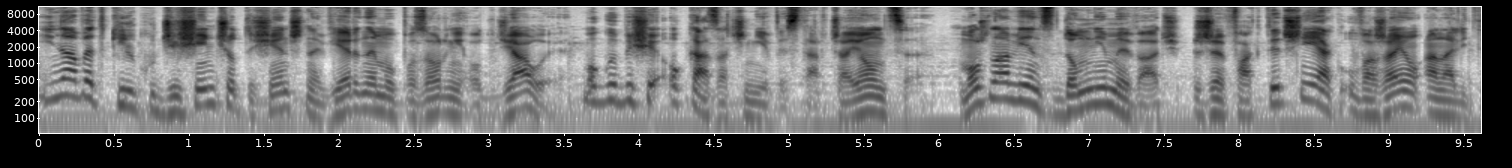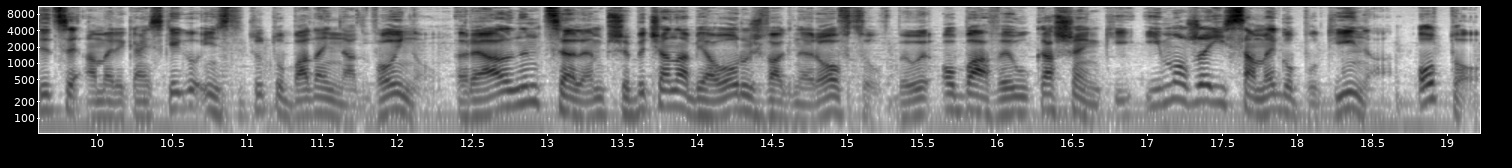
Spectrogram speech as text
i nawet kilkudziesięciotysięczne wiernemu pozornie oddziały mogłyby się okazać niewystarczające. Można więc domniemywać, że faktycznie jak uważają analitycy Amerykańskiego Instytutu Badań nad Wojną, realnym celem przybycia na Białoruś Wagnerowców były obawy Łukaszenki i może i samego Putina o to,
